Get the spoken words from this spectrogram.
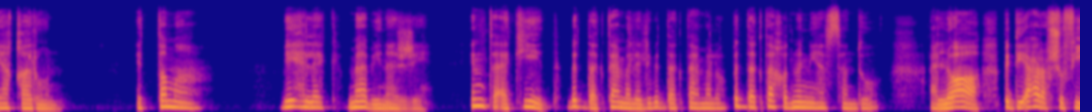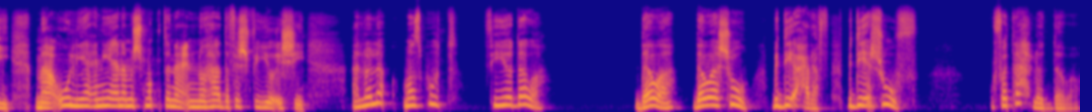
يا قارون الطمع بيهلك ما بينجي. انت أكيد بدك تعمل اللي بدك تعمله بدك تاخد مني هالصندوق. قال له آه بدي أعرف شو فيه. معقول يعني أنا مش مقتنع إنه هذا فيش فيه إشي. قال له لا مزبوط فيه دواء. دواء؟ دواء شو؟ بدي أعرف بدي أشوف. وفتح له الدواء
